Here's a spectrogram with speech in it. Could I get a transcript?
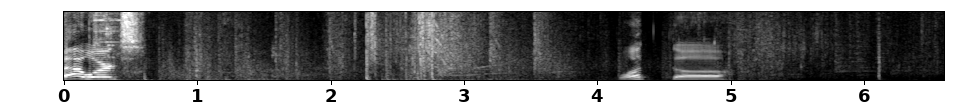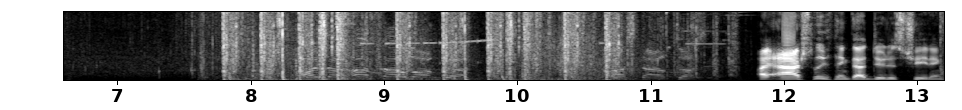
That works. What the? I actually think that dude is cheating.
